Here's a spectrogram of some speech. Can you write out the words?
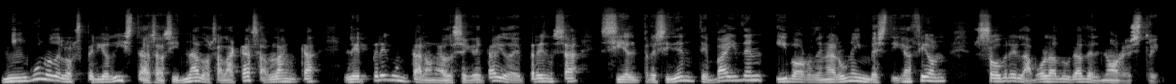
ninguno de los periodistas asignados a la Casa Blanca le preguntaron al secretario de prensa si el presidente Biden iba a ordenar una investigación sobre la voladura del Nord Stream.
